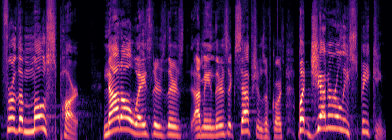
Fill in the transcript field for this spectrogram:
for the most part, not always, there's, there's, I mean, there's exceptions, of course, but generally speaking,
